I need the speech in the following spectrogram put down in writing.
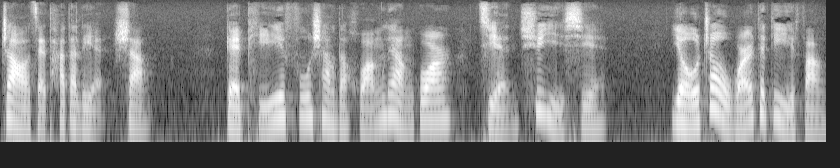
照在她的脸上，给皮肤上的黄亮光减去一些，有皱纹的地方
